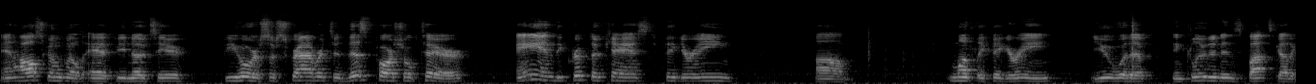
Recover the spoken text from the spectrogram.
And I'm also going to add a few notes here. If you are a subscriber to this Parcel of Terror and the CryptoCast figurine, um, monthly figurine, you would have included in spots got a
